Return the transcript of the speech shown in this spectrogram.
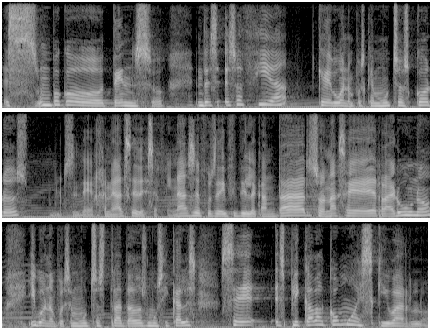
Es un poco tenso. Entonces eso hacía que bueno, pues que muchos coros en general se desafinase, fuese difícil de cantar, sonase raruno y bueno, pues en muchos tratados musicales se explicaba cómo esquivarlo.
